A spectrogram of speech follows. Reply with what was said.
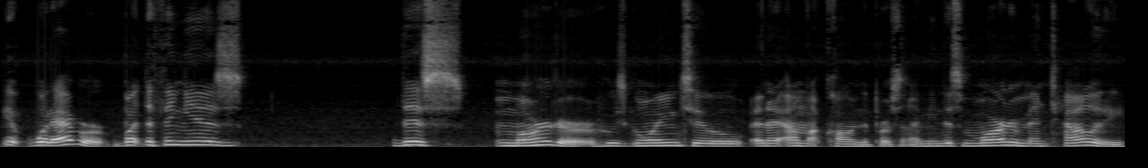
it, whatever. But the thing is, this martyr who's going to, and I, I'm not calling the person, I mean this martyr mentality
